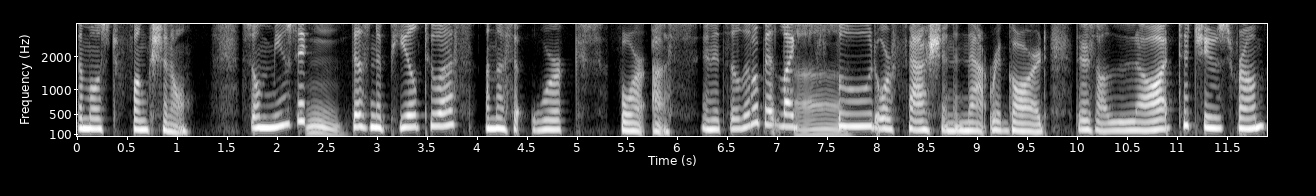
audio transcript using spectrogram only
the most functional. So music mm. doesn't appeal to us unless it works for us. And it's a little bit like ah. food or fashion in that regard. There's a lot to choose from.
